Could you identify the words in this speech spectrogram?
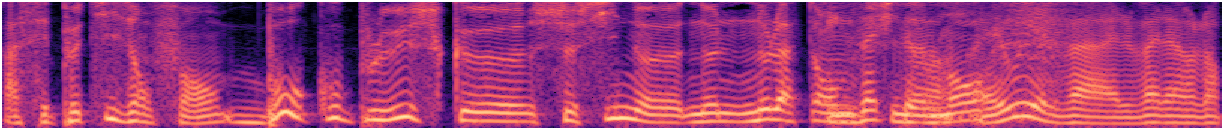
à ses petits-enfants, beaucoup plus que ceux-ci ne, ne, ne l'attendent finalement. Et oui, elle va, elle va leur, leur-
